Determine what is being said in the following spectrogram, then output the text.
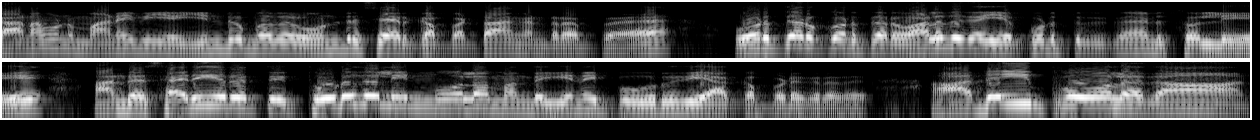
கணவன் மனைவியும் இன்று முதல் ஒன்று சேர்க்கப்பட்டாங்கன்றப்ப ஒருத்தருக்கு ஒருத்தர் வலது கையை கொடுத்துக்கங்கன்னு சொல்லி அந்த சரீரத்தை தொடுதலின் மூலம் அந்த இணைப்பு உறுதியாக்கப்படுகிறது. அதை போலதான்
